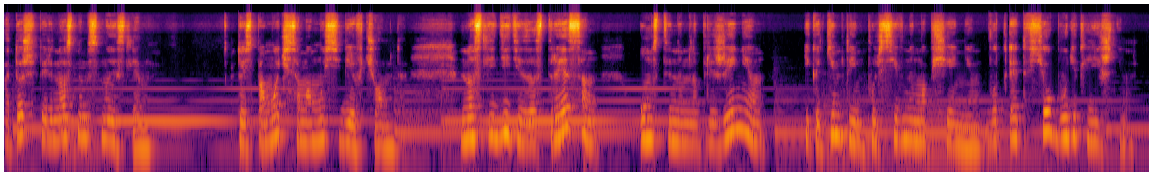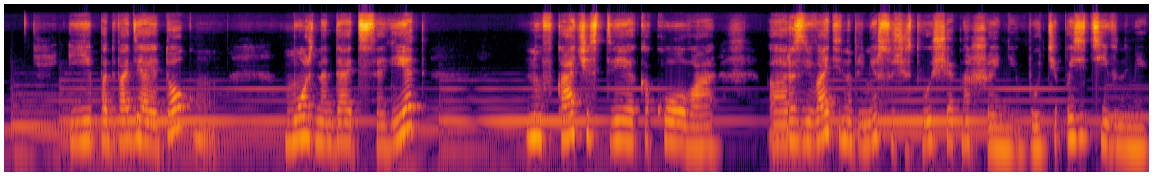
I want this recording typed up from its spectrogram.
а тоже в переносном смысле. То есть помочь самому себе в чем-то. Но следите за стрессом, умственным напряжением и каким-то импульсивным общением. Вот это все будет лишним. И подводя итог, можно дать совет, ну, в качестве какого? А, развивайте, например, существующие отношения, будьте позитивными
